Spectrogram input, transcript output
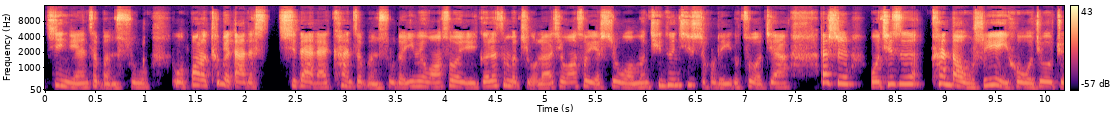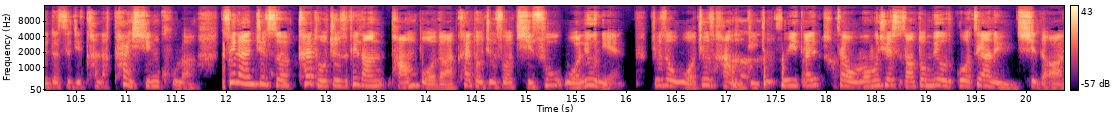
纪年这本书，我抱了特别大的期待来看这本书的，因为王朔也隔了这么久了，而且王朔也是我们青春期时候的一个作家。但是我其实看到五十页以后，我就觉得自己看的太辛苦了。虽然就是开头就是非常磅礴的，开头就说起初我六年，就是我就是汉武帝，就所以他 在我们文学史上都没有过这样的语气的啊。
